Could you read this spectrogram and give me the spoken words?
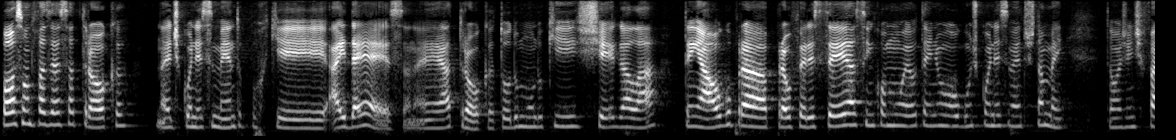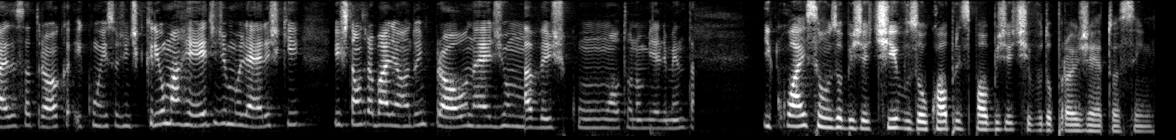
possam fazer essa troca né, de conhecimento, porque a ideia é essa, né? É a troca. Todo mundo que chega lá tem algo para oferecer, assim como eu tenho alguns conhecimentos também. Então a gente faz essa troca e com isso a gente cria uma rede de mulheres que estão trabalhando em prol né, de vez com autonomia alimentar. E quais são os objetivos ou qual o principal objetivo do projeto assim?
